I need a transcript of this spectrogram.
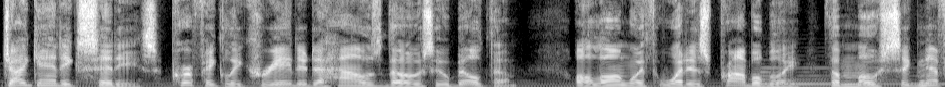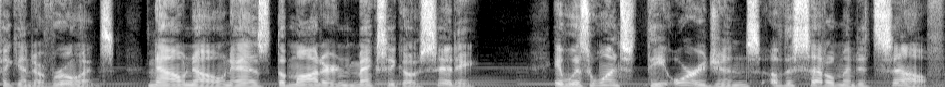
Gigantic cities perfectly created to house those who built them, along with what is probably the most significant of ruins, now known as the modern Mexico City. It was once the origins of the settlement itself,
